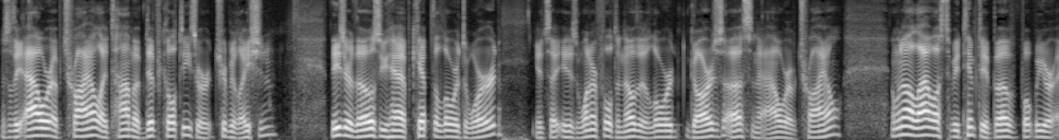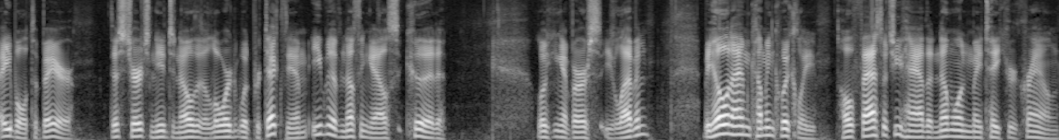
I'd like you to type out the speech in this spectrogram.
And so the hour of trial, a time of difficulties or tribulation, these are those who have kept the Lord's word. It's a, it is wonderful to know that the Lord guards us in the hour of trial and will not allow us to be tempted above what we are able to bear. This church needed to know that the Lord would protect them even if nothing else could. Looking at verse 11 Behold, I am coming quickly. Hold fast what you have, that no one may take your crown.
